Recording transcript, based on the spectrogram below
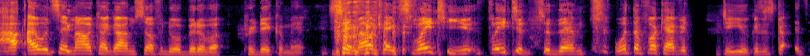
I, I would say Malachi got himself into a bit of a predicament. So Malachi, explain to you, explain to, to them what the fuck happened to you, because it's, it's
